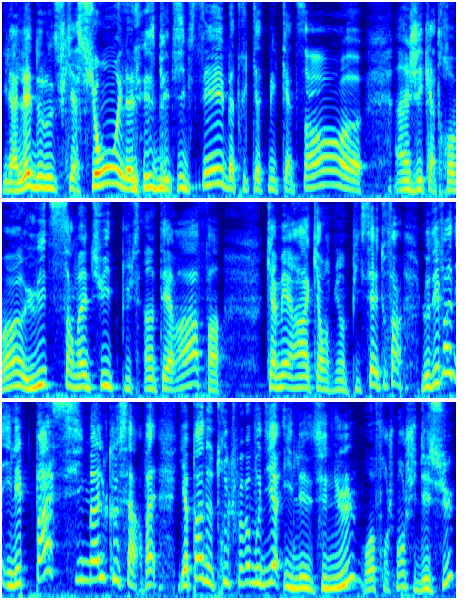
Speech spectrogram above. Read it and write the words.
Il a l'aide de notification, il a l'USB Type C, batterie 4400, euh, un G80, 828 plus 1 Tera, enfin caméra 40 millions de pixels et tout. Enfin, le téléphone, il est pas si mal que ça. Enfin, il n'y a pas de truc, je peux pas vous dire, il est, c'est nul. Moi, franchement, je suis déçu.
